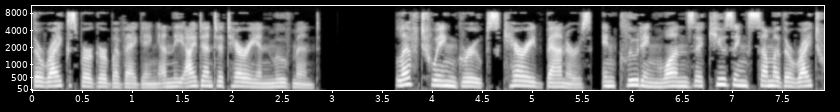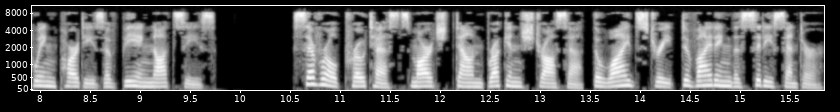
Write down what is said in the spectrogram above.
the Reichsbürgerbewegung and the identitarian movement. Left-wing groups carried banners, including ones accusing some of the right-wing parties of being Nazis. Several protests marched down Brückenstrasse, the wide street dividing the city center.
